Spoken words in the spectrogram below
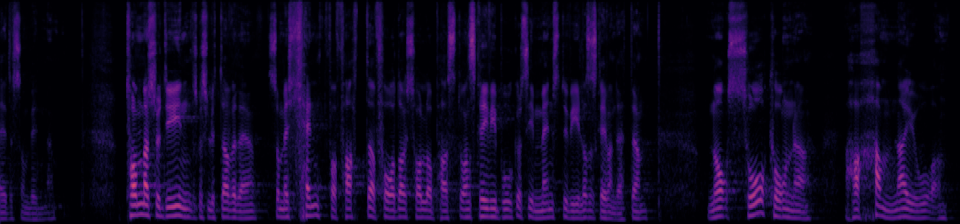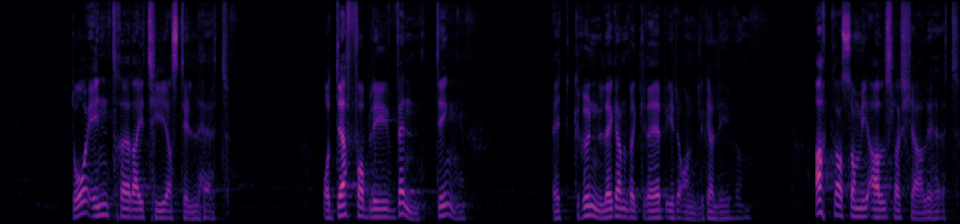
er det som vinner? Thomas Jodin det, som er kjent forfatter, foredragsholder og pastor, han skriver i boka si 'Mens du hviler' så skriver han dette. Når såkornet har havna i jorda, da inntrer det ei tid av stillhet. Og derfor blir venting et grunnleggende begrep i det åndelige livet. Akkurat som i all slags kjærlighet.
